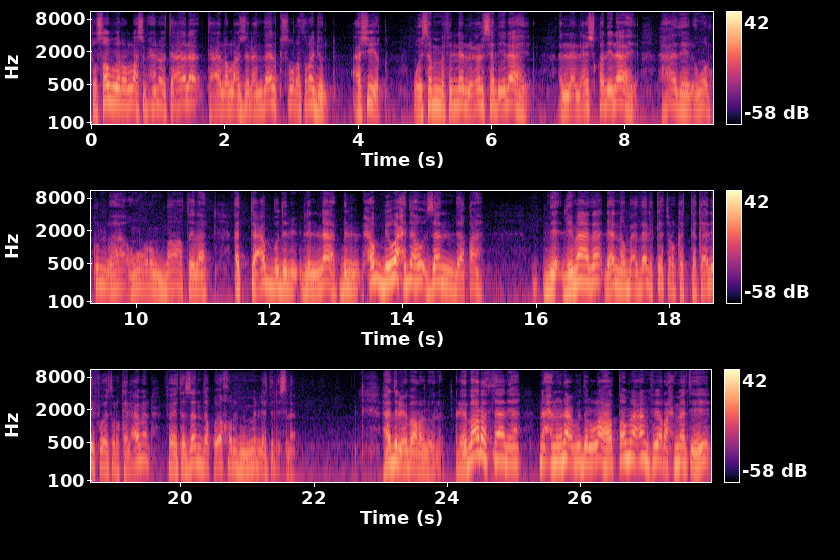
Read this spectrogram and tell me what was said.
تصور الله سبحانه وتعالى تعالى الله عز وجل عن ذلك صورة رجل عشيق ويسمى في الليل العرس الإلهي العشق الإلهي. هذه الأمور كلها أمور باطلة. التعبد لله بالحب وحده زندقة. لماذا؟ لأنه بعد ذلك يترك التكاليف ويترك العمل فيتزندق ويخرج من ملة الإسلام. هذه العبارة الأولى. العبارة الثانية نحن نعبد الله طمعا في رحمته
